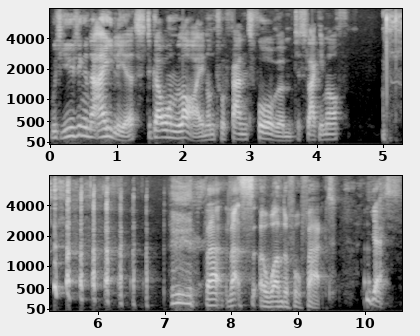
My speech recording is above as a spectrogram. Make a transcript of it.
was using an alias to go online onto a fans forum to slag him off. that that's a wonderful fact. yes.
